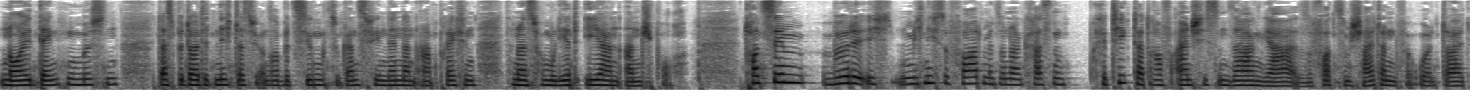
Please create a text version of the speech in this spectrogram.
neu denken müssen. Das bedeutet nicht, dass wir unsere Beziehungen zu ganz vielen Ländern abbrechen, sondern es formuliert eher einen Anspruch. Trotzdem würde ich mich nicht sofort mit so einer krassen Kritik darauf einschießt und sagen, ja, sofort zum Scheitern verurteilt.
